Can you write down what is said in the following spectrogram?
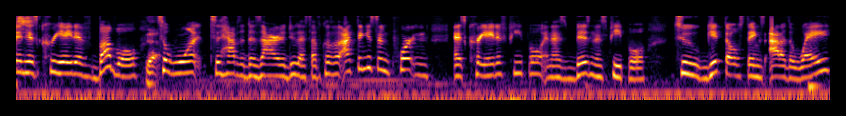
this- in his creative bubble Yeah. to want to have the desire to do that stuff because I think it's important as creative people and as business people to get those things out of the way,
